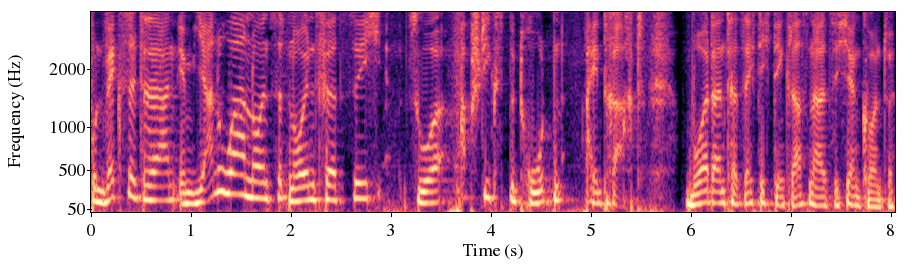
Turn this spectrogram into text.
und wechselte dann im Januar 1949 zur abstiegsbedrohten Eintracht, wo er dann tatsächlich den Klassenerhalt sichern konnte.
